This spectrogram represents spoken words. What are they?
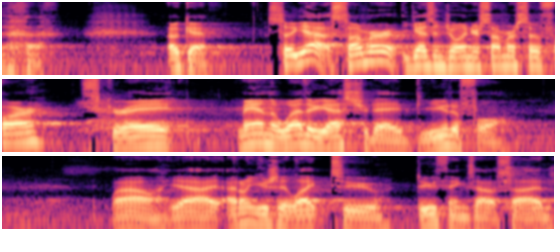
right? okay. So, yeah, summer. You guys enjoying your summer so far? It's great. Man, the weather yesterday, beautiful. Wow, yeah, I, I, don't usually like to do things outside,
